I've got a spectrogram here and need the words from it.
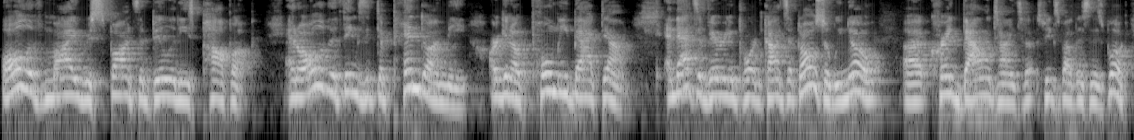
all of my responsibilities pop up. And all of the things that depend on me are going to pull me back down. And that's a very important concept. Also, we know uh, Craig Ballantyne speaks about this in his book.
